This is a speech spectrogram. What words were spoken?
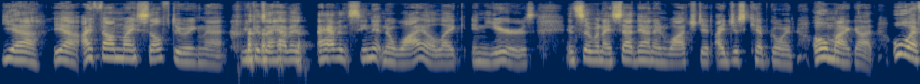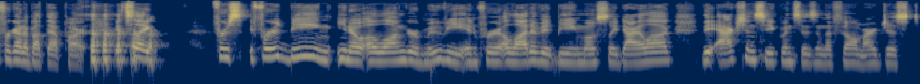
Yeah, yeah. I found myself doing that because I haven't I haven't seen it in a while, like in years. And so when I sat down and watched it, I just kept going, "Oh my god. Oh, I forgot about that part." It's like for for it being, you know, a longer movie and for a lot of it being mostly dialogue, the action sequences in the film are just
